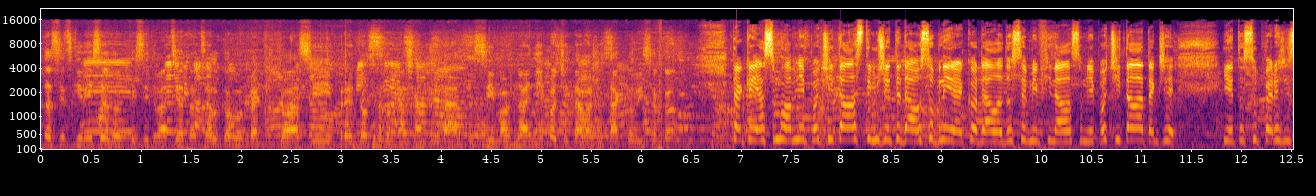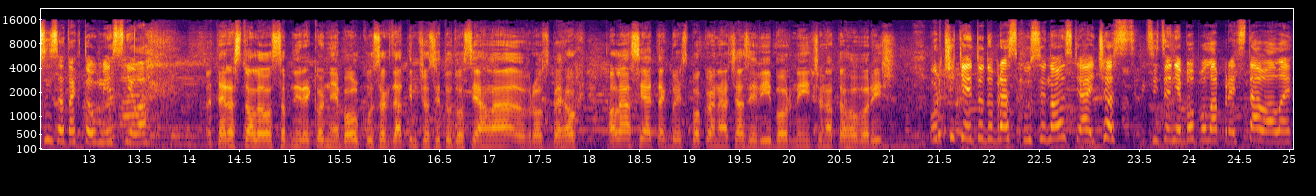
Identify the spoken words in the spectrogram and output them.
fantastický výsledok, ty si 20 celkovo, tak to asi pred odchodom na šampionát si možno aj nepočítala, že takto vysoko? Tak ja som hlavne počítala s tým, že teda osobný rekord, ale do semifinále som nepočítala, takže je to super, že som sa takto umiestnila. Teraz to ale osobný rekord nebol, kúsok za tým, čo si tu dosiahla v rozbehoch, ale asi aj tak bude spokojná, čas je výborný, čo na to hovoríš? Určite je to dobrá skúsenosť, aj čas síce nebol podľa predstav, ale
